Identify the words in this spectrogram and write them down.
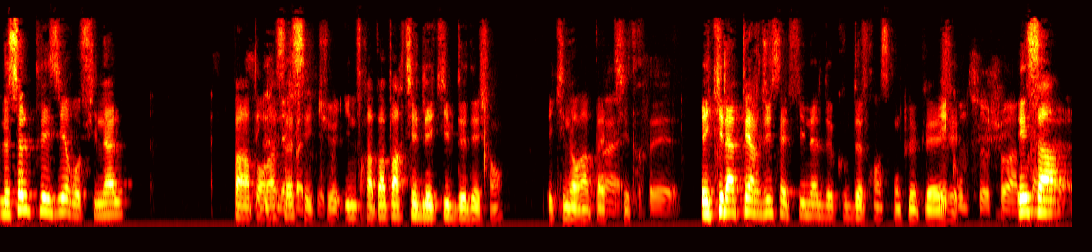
le seul plaisir au final par rapport à ça, est c'est qu'il ne fera pas partie de l'équipe de Deschamps et qu'il n'aura pas de titre. Et qu'il a perdu cette finale de Coupe de France contre le Et PSG. contre Sochaux. Et après, ça, euh,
